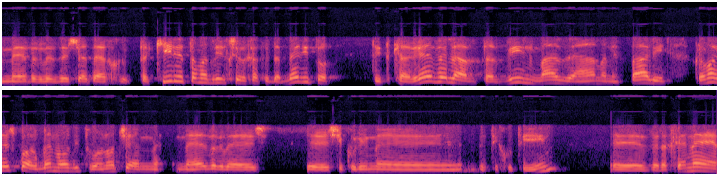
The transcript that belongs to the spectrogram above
מעבר לזה שאתה תכיר את המדריך שלך, תדבר איתו, תתקרב אליו, תבין מה זה העם הנפאלי. כלומר, יש פה הרבה מאוד יתרונות שהם מעבר לש... שיקולים אה, בטיחותיים, אה, ולכן, אה,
